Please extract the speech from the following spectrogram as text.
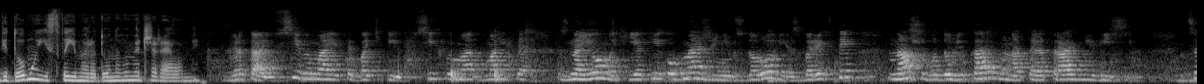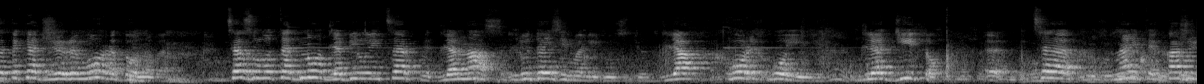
відомої своїми родоновими джерелами. Звертаю, всі ви маєте батьків, всіх ви ма- маєте знайомих, які обмежені в здоров'ї зберегти нашу водолікарню на театральній вісі. Це таке джерело радонове. Це золоте дно для Білої церкви, для нас, людей з інвалідністю, для хворих воїнів, для діток. Е, Це, знаєте, кажуть,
